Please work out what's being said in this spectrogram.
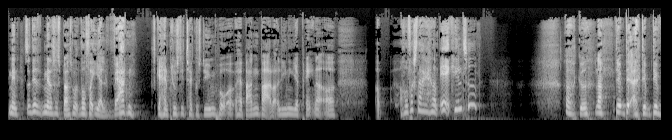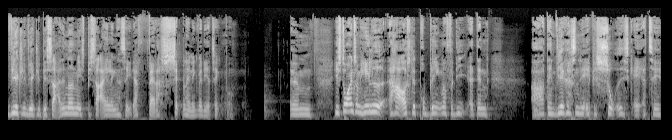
Men så det melder sig spørgsmål, hvorfor i alverden skal han pludselig tage kostume på og have bakkenbarter og ligne en japaner, og, og, og hvorfor snakker han om æg hele tiden? Åh oh, gud, nå, det, det, er, det, det er virkelig, virkelig bizarre. Det er noget af det mest bizarre, jeg længe har set. Jeg fatter simpelthen ikke, hvad de har tænkt på. Øhm, historien som helhed har også lidt problemer, fordi at den, åh, den virker sådan lidt episodisk af og til.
